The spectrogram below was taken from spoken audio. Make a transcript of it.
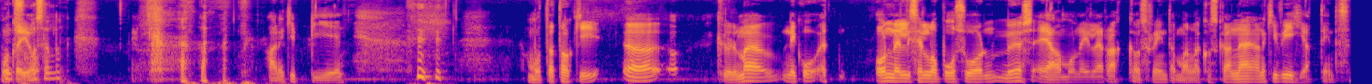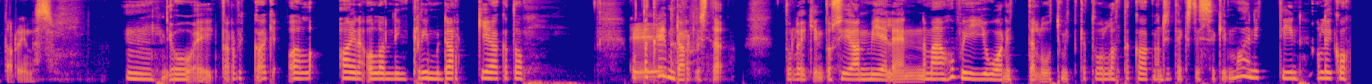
Mutta Onko jo... Ainakin pieni. Mutta toki äh, kyllä mä niin kuin, et onnellisen lopun suon myös Eamonille rakkausrintamalla, koska näin ainakin vihjattiin tässä tarinassa. Mm, joo, ei tarvitse olla, aina olla niin grimdarkkia, kato. Mutta ei grimdarkista tulikin tosiaan mieleen nämä huvijuonittelut, mitkä tuolla takakansitekstissäkin mainittiin. Oliko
